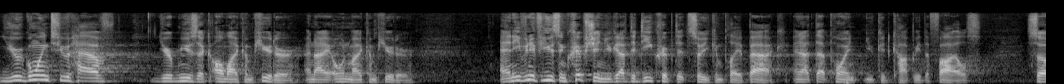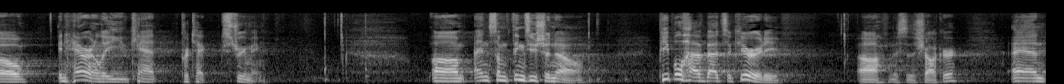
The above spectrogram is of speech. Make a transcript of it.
you're going to have your music on my computer and I own my computer. And even if you use encryption, you could have to decrypt it so you can play it back. And at that point, you could copy the files. So inherently, you can't protect streaming. Um, and some things you should know. People have bad security. Uh, this is a shocker. And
